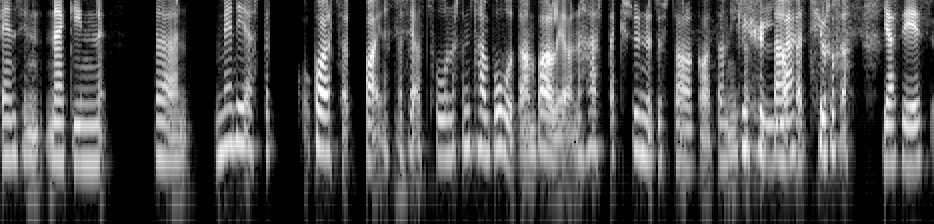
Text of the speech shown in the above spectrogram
ensinnäkin ää, mediasta? Koet sä painetta sieltä suunnasta? Nythän puhutaan paljon. Hashtag synnytystä alkaa on isosti tapetilla. Ja siis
